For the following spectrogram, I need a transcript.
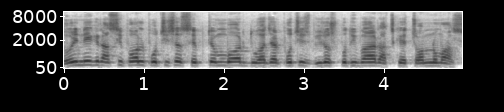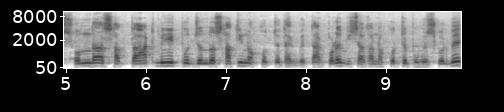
দৈনিক রাশিফল পঁচিশে সেপ্টেম্বর দু হাজার পঁচিশ বৃহস্পতিবার। আজকে চন্দ্রমাস, সন্ধ্যা সাতটা আট মিনিট পর্যন্ত সাতই নক্ষত্রে থাকবে। তারপরে বিশাখা নক্ষত্রে প্রবেশ করবে।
